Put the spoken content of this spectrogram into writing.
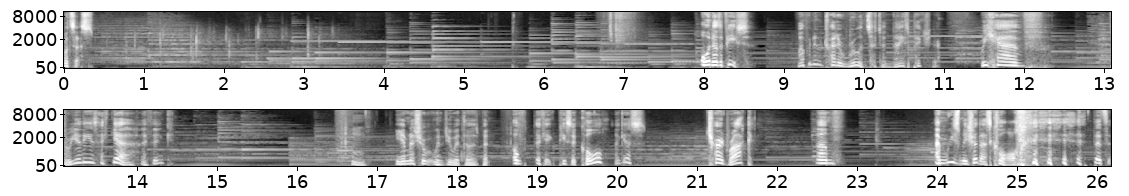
What's this? Oh, another piece. Why would anyone try to ruin such a nice picture? We have three of these? Yeah, I think. Hmm. Yeah, I'm not sure what to do with those, but... Oh, okay, piece of coal, I guess? Charred rock? Um, I'm reasonably sure that's coal. that's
